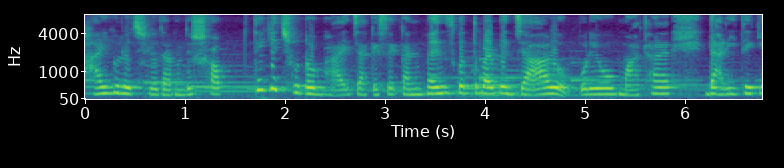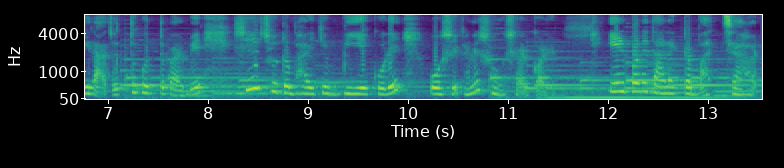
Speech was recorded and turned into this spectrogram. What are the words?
ভাইগুলো ছিল, তার মধ্যে সব থেকে ছোট ভাই যাকে সে কনভিন্স করতে পারবে, যার ওপরে ও মাথা দাড়ি থেকে রাজত্ব করতে পারবে, সেই ছোট ভাইকে বিয়ে করে ও সেখানে সংসার করে। এরপরে তার একটা বাচ্চা হয়।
